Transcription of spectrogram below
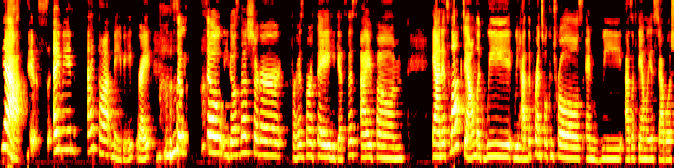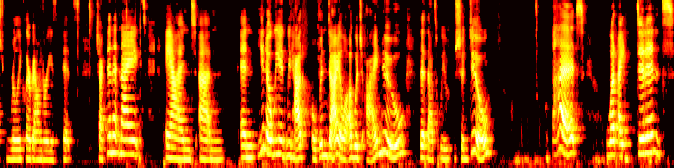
yeah. It's. I mean, I thought maybe right. so so he goes without sugar for his birthday. He gets this iPhone, and it's lockdown. Like we we had the parental controls, and we as a family established really clear boundaries. It's checked in at night. And um and you know we had we'd had open dialogue which i knew that that's what we should do. But what i didn't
